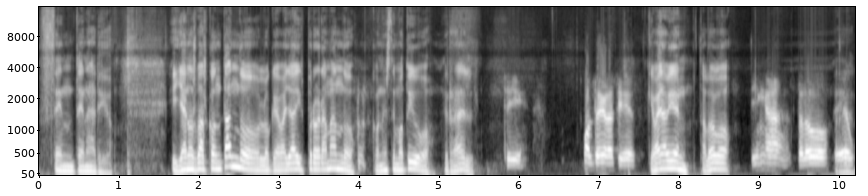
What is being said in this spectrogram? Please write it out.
centenario. Y ya nos vas contando lo que vayáis programando con este motivo, Israel. Sí. Moltes gràcies. Que vaya bien. Hasta luego. Vinga, hasta luego. Adéu.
